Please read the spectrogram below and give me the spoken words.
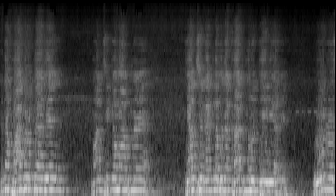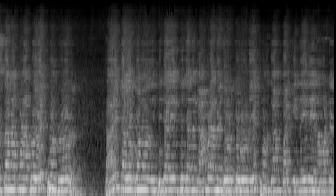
એના ભાગરૂપે આજે માનસિકામાં આપણે ખ્યાલ છે કે આટલા બધા ખાતમુહૂર્ત થઈ રહ્યા છે. રોડ રસ્તામાં પણ આપણો એક પણ રોડ, ધારી તાલુકાનો બીજા એકબીજાના ગામડાને જોડતો રોડ, એક પણ ગામ બાકી નહીં રહે એના માટે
